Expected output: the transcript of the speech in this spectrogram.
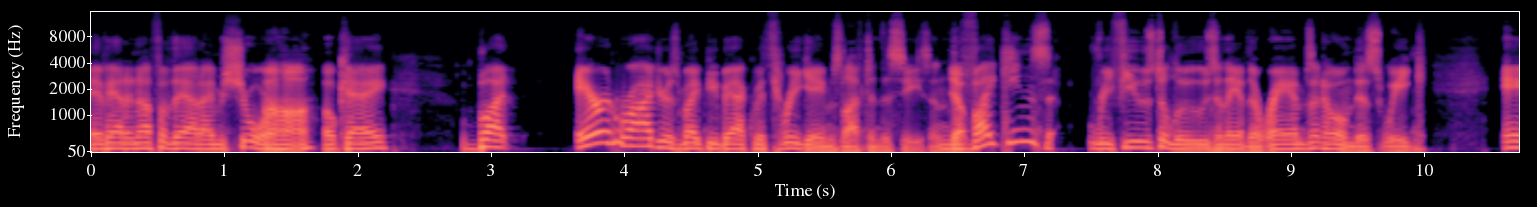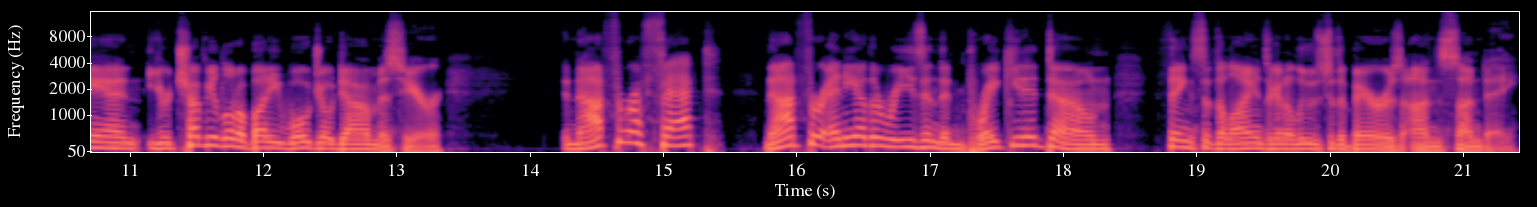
have had enough of that, I'm sure. Uh-huh. Okay, but Aaron Rodgers might be back with three games left in the season. The Vikings refuse to lose, and they have the Rams at home this week. And your chubby little buddy Wojo Dom is here, not for a fact, not for any other reason than breaking it down. Thinks that the Lions are going to lose to the Bears on Sunday,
